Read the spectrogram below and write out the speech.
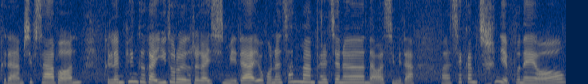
그 다음 14번 글램핑크가 2도로 들어가 있습니다. 요거는 38,000원 나왔습니다. 아, 색감 참 예쁘네요.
